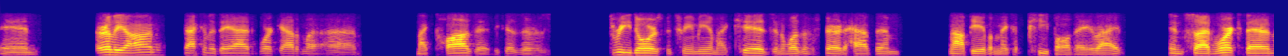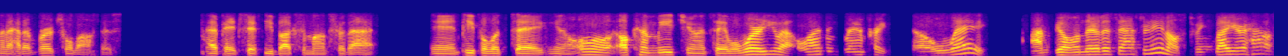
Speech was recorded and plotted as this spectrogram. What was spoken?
and early on, back in the day, I'd work out of my uh, my closet because there was three doors between me and my kids, and it wasn't fair to have them not be able to make a peep all day, right? And so I'd work there, and then I had a virtual office. I paid 50 bucks a month for that. And people would say, you know, oh, I'll come meet you. And I'd say, well, where are you at? Oh, I'm in Grand Prairie. No way. I'm going there this afternoon. I'll swing by your house.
